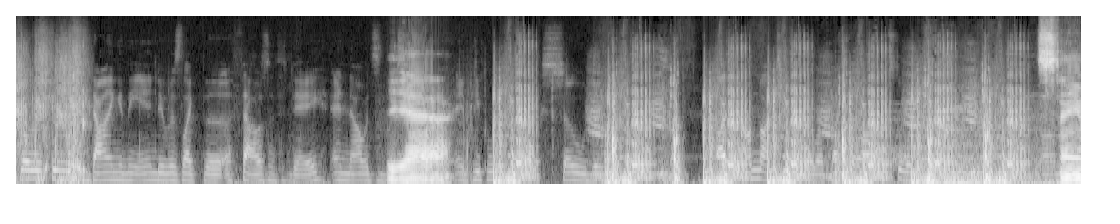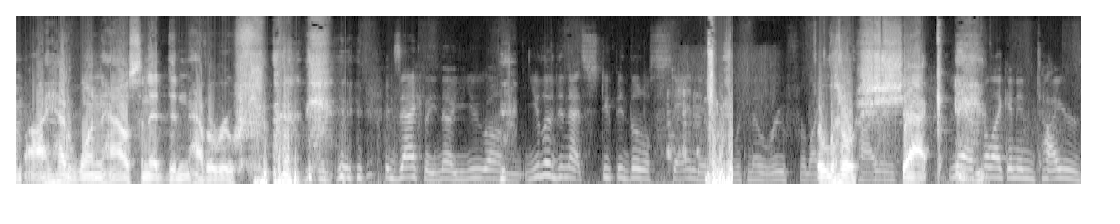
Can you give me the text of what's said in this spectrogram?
flourishing and dying in the end, it was like the a thousandth day, and now it's this Yeah. and people were just like so. Different. I, I'm not too far left. I still, I'm still working on it. Same. I had one house and it didn't have a roof. exactly. No, you um you lived in that stupid little stand with no roof for like the little entire- shack. Yeah, for like an entire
